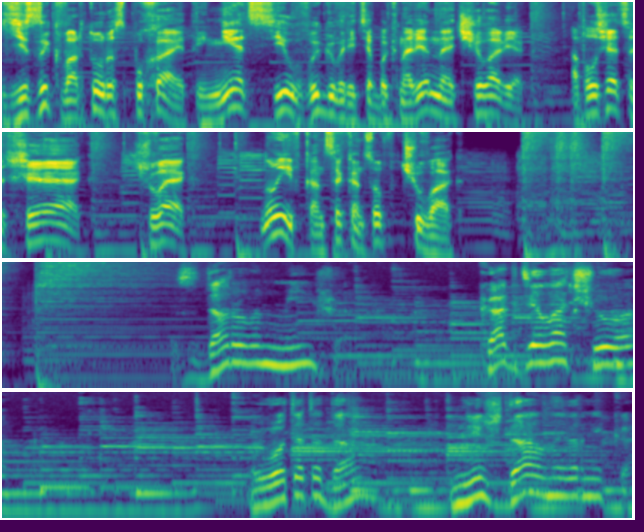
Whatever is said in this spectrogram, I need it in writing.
язык во рту распухает, и нет сил выговорить обыкновенное «человек». А получается «щек», «швек», ну и в конце концов «чувак». Здорово, Миша. Как дела, чувак? Вот это да! Не ждал наверняка.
